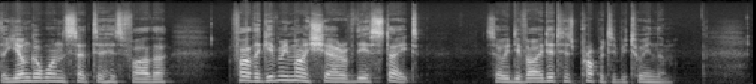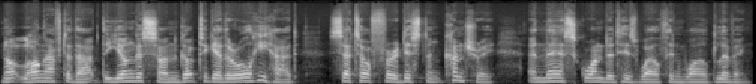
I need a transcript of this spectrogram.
The younger one said to his father, Father, give me my share of the estate. So he divided his property between them. Not long after that, the younger son got together all he had, set off for a distant country, and there squandered his wealth in wild living.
